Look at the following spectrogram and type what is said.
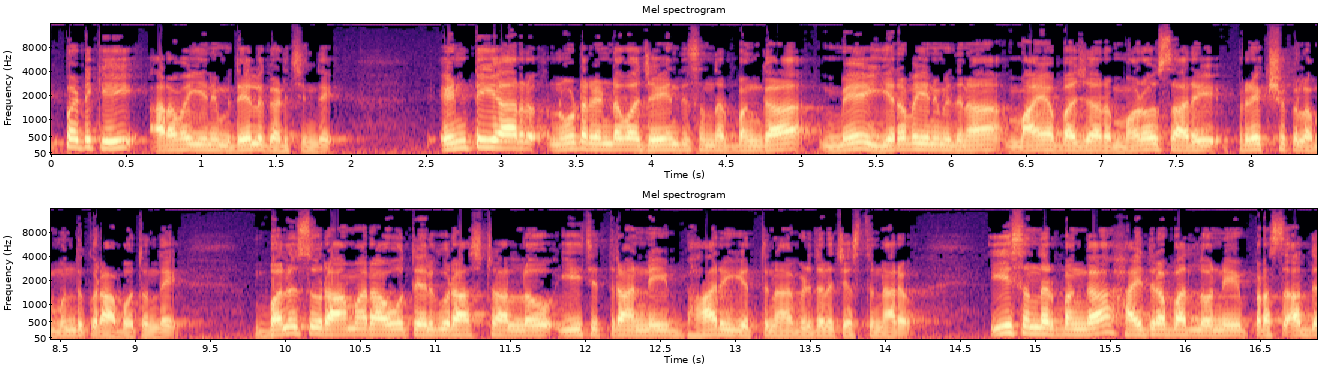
ఇప్పటికీ అరవై ఎనిమిదేళ్ళు గడిచింది. ఎన్టీఆర్ నూట రెండవ జయంతి సందర్భంగా మే ఇరవై ఎనిమిదిన మాయాబజార్ మరోసారి ప్రేక్షకుల ముందుకు రాబోతుంది. బలుసు రామారావు తెలుగు రాష్ట్రాల్లో ఈ చిత్రాన్ని భారీ ఎత్తున విడుదల చేస్తున్నారు. ఈ సందర్భంగా హైదరాబాద్లోని ప్రసాద్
